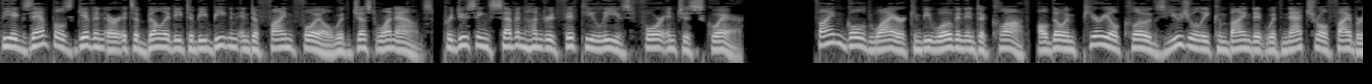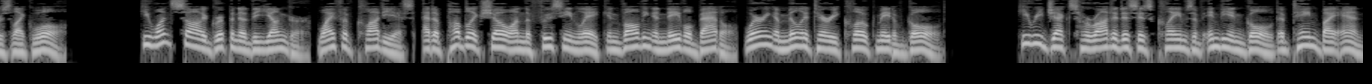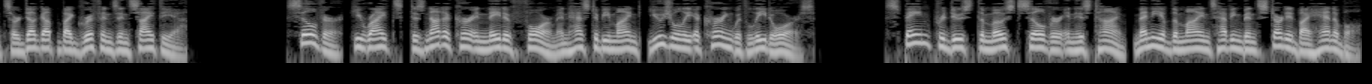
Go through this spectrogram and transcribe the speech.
The examples given are its ability to be beaten into fine foil with just one ounce, producing 750 leaves 4 inches square. Fine gold wire can be woven into cloth, although imperial clothes usually combined it with natural fibers like wool. He once saw Agrippina the Younger, wife of Claudius, at a public show on the Fucine Lake involving a naval battle, wearing a military cloak made of gold. He rejects Herodotus's claims of Indian gold obtained by ants or dug up by griffins in Scythia. Silver, he writes, does not occur in native form and has to be mined, usually occurring with lead ores. Spain produced the most silver in his time, many of the mines having been started by Hannibal.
